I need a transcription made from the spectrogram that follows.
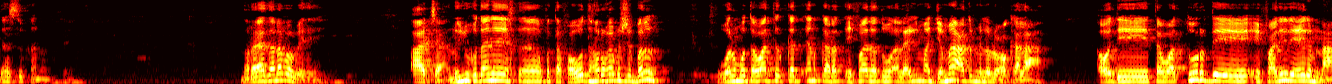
دا څه کنه نو راځه نه پوي اچھا نو یو خدای نه په تفاوت هرغه بشه بل والمتواتر قد انکرت افاده العلم جماعه من العقلاء او د تواتر د افاده د علم نه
